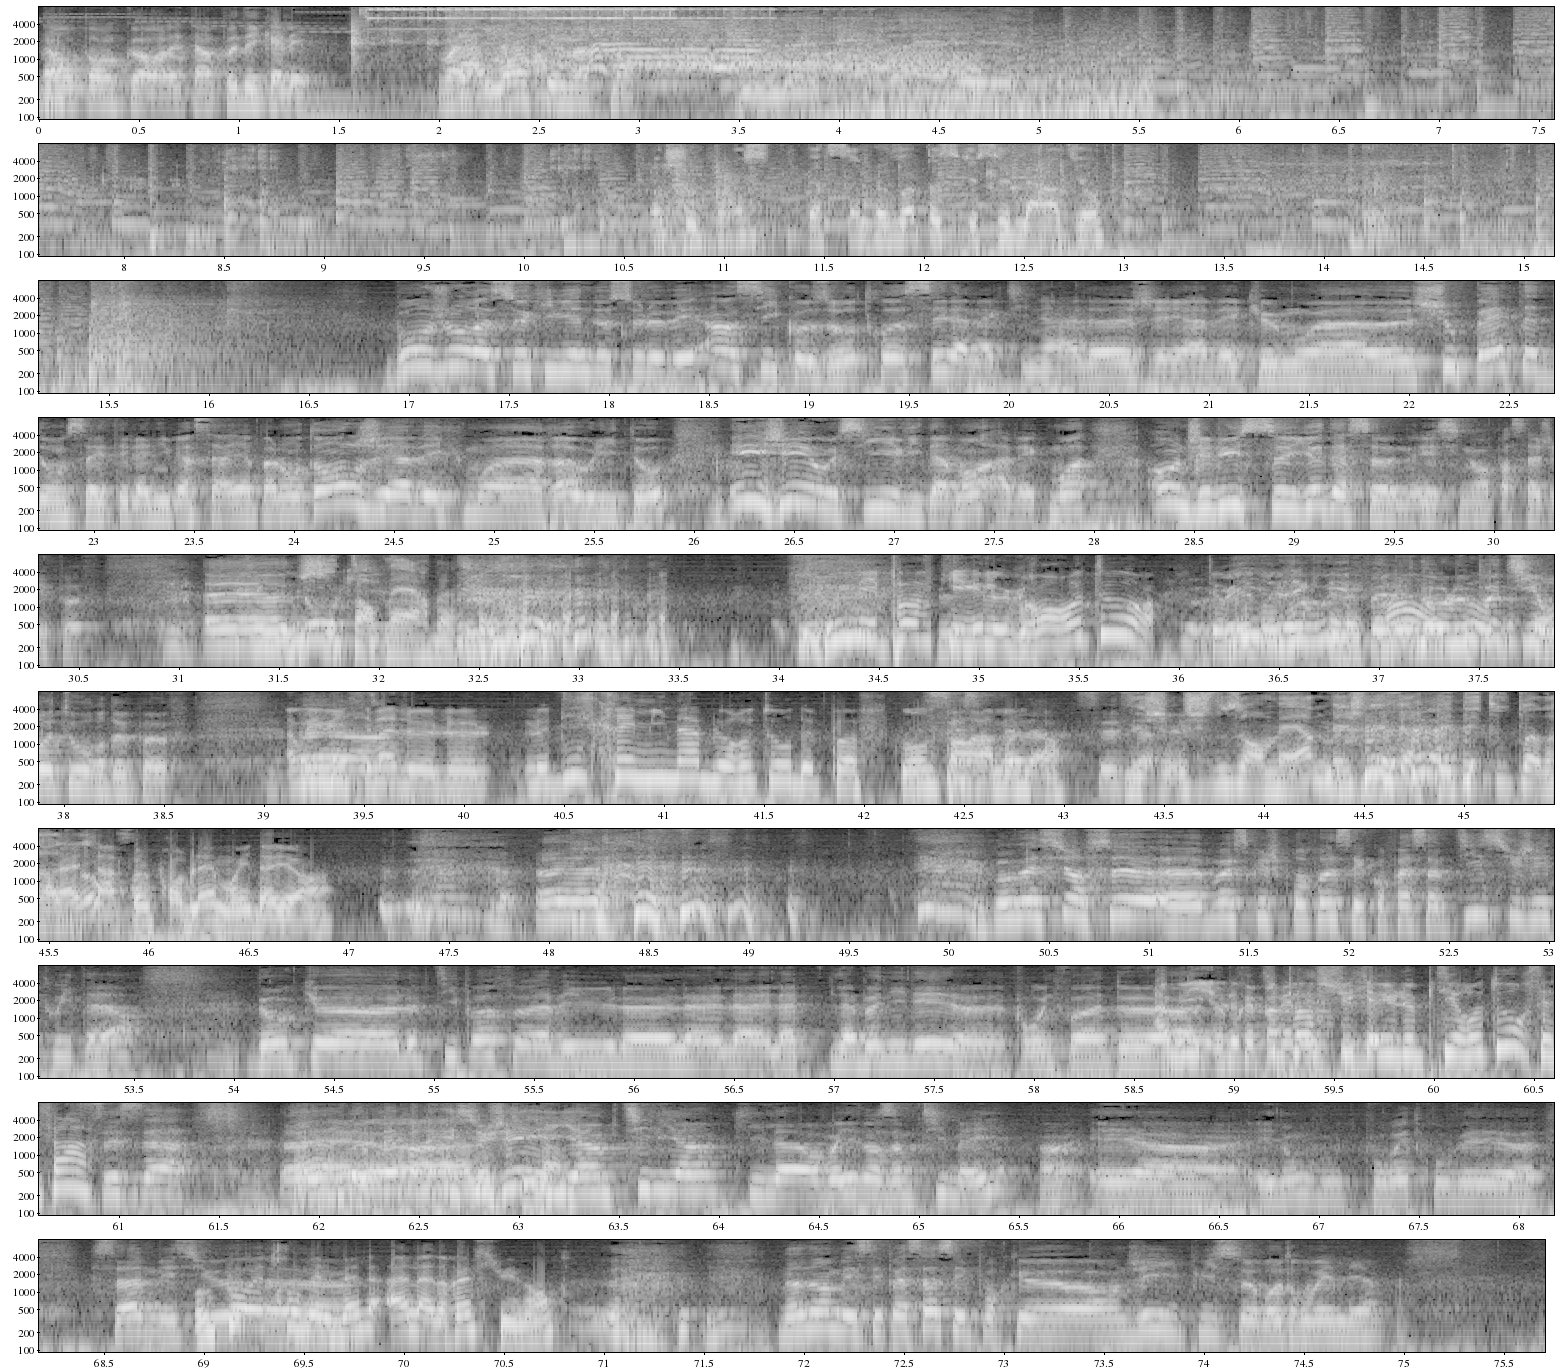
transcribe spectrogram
Non, pas encore, elle était un peu décalée. Voilà, là c'est maintenant. Je pense que personne ne le voit parce que c'est de la radio. Bonjour à ceux qui viennent de se lever ainsi qu'aux autres, c'est la matinale. J'ai avec moi euh, Choupette, dont ça a été l'anniversaire il y a pas longtemps. J'ai avec moi Raoulito. Et j'ai aussi évidemment avec moi Angelus Yodason. Et sinon, à part ça, j'ai Pof. Euh, je donc- t'emmerde. Oui, mais pauvre qui est le grand retour. T'as Oui, oublié de oui, dire que oui, fallait grand dans le petit retour de Pof. Ah oui, oui, Euh, c'est vrai, le, le, le discriminable retour de Pof, qu'on ne parlera ça, même voilà, pas. Mais je, je vous emmerde, mais je vais faire péter tout pas de radio. c'est un peu le problème, oui, d'ailleurs. hein. Euh, bon bah sur ce, euh, moi ce que je propose c'est qu'on fasse un petit sujet Twitter. Donc euh, le petit Pof avait eu le- la, la- la- la bonne idée euh, pour une fois de, Ah euh, oui, de le petit Pof, celui qui a eu le petit retour, c'est ça? C'est ça. Euh, Ouais, il a préparé les le sujets et il y a un petit lien qu'il a envoyé dans un petit mail. hein, et, euh, et donc vous pourrez trouver euh, ça, Vous messieurs. pourrez trouver euh, le mail à l'adresse suivante. Non, non, mais c'est pas ça, c'est pour que Angé il puisse retrouver le lien.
